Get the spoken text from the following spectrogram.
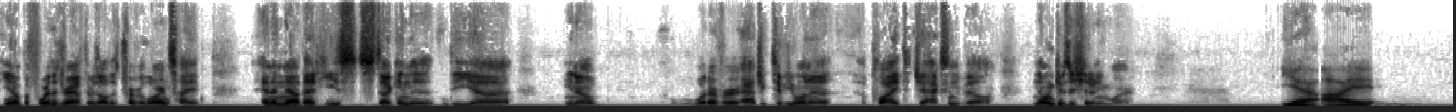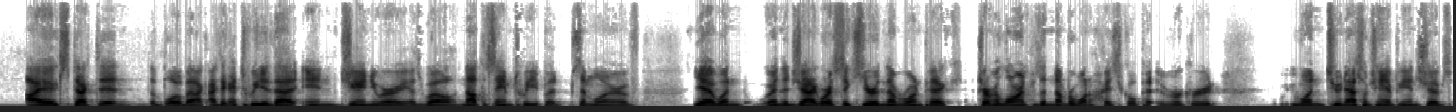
you know, before the draft there was all this Trevor Lawrence hype, and then now that he's stuck in the the, uh, you know, whatever adjective you want to apply to Jacksonville, no one gives a shit anymore. Yeah, I I expected the blowback. I think I tweeted that in January as well. Not the same tweet, but similar. Of yeah, when when the Jaguars secured the number one pick, Trevor Lawrence was the number one high school pi recruit. Won two national championships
